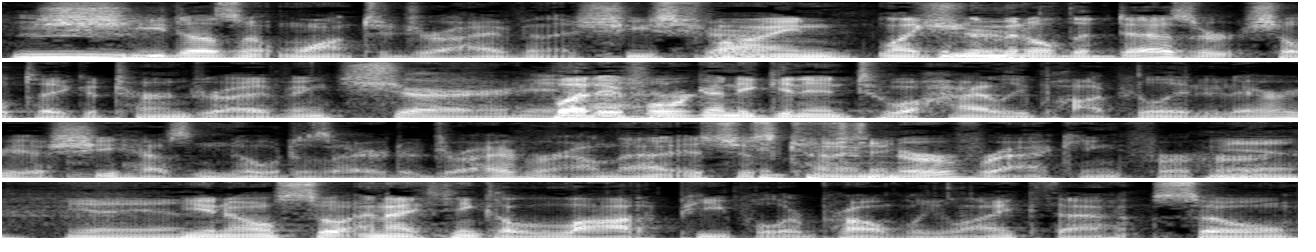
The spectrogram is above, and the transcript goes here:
Hmm. she doesn't want to drive, and that she's fine. Like in the middle of the desert, she'll take a turn driving. Sure, but if we're going to get into a highly populated area, she has no desire to drive around that. It's just kind of nerve wracking for her. Yeah, yeah, yeah. You know, so and I think a lot of people are probably like that. So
